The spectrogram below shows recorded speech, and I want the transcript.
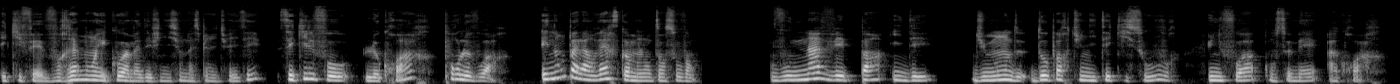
et qui fait vraiment écho à ma définition de la spiritualité, c'est qu'il faut le croire pour le voir. Et non pas l'inverse comme on l'entend souvent. Vous n'avez pas idée du monde d'opportunités qui s'ouvre une fois qu'on se met à croire.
